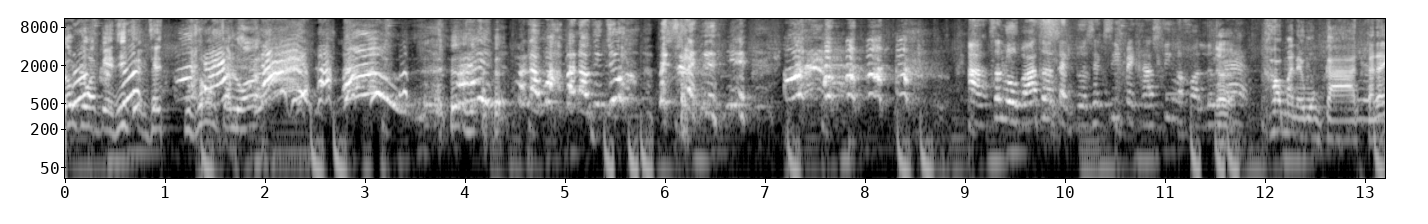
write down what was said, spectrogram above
รบก วนเปลี่ยนที่เก็บเช็ดกูก็จะล้วงมันเอามันเอาทิชชู่ไปใส่ในนี้อะสรุปว่าเธอแต่งตัวเซ็กซี่ไป casting ละครเรื่องเออแรก เข้ามาในวงการก็ได้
